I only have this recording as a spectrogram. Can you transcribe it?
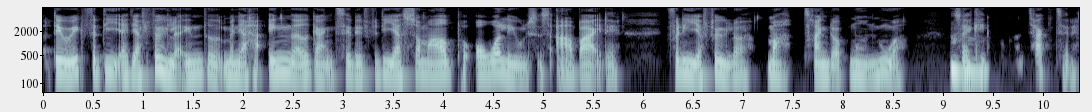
og det er jo ikke fordi, at jeg føler intet, men jeg har ingen adgang til det, fordi jeg er så meget på overlevelsesarbejde, fordi jeg føler mig trængt op mod en mur, mm-hmm. så jeg kan mhm. ikke få kontakt til det.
